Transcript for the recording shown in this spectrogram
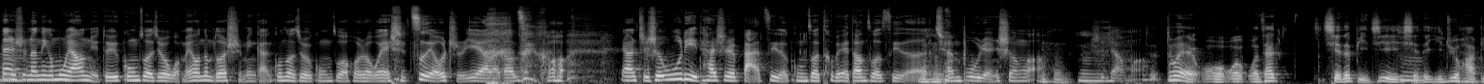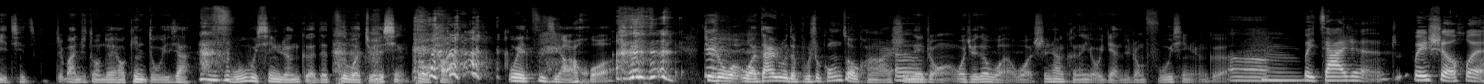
但是呢，那个牧羊女对于工作就是我没有那么多使命感，工作就是工作，或者我也是自由职业了，到最后。然后只是乌力，他是把自己的工作特别当做自己的全部人生了，是这样吗？对我我我在写的笔记写的一句话笔记，这《玩具总动员》，我给你读一下：服务性人格的自我觉醒，逗号，为自己而活。就是我我带入的不是工作狂，而是那种我觉得我我身上可能有一点这种服务型人格，嗯，为家人、为社会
